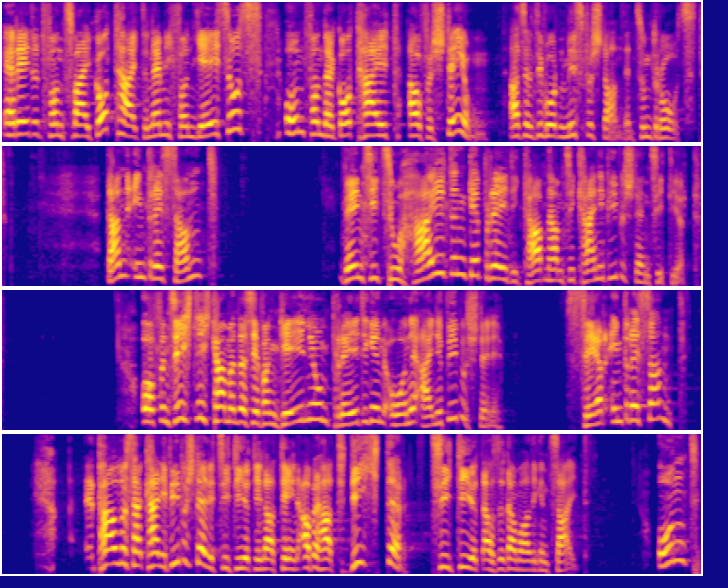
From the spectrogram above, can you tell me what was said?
er redet von zwei Gottheiten, nämlich von Jesus und von der Gottheit Auferstehung. Also sie wurden missverstanden, zum Trost. Dann interessant, wenn sie zu Heiden gepredigt haben, haben sie keine Bibelstellen zitiert. Offensichtlich kann man das Evangelium predigen ohne eine Bibelstelle. Sehr interessant. Paulus hat keine Bibelstelle zitiert in Athen, aber er hat Dichter zitiert aus der damaligen Zeit. Und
